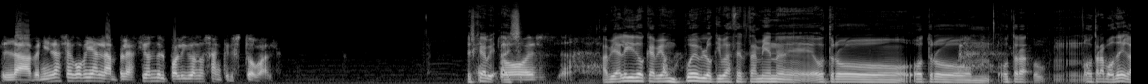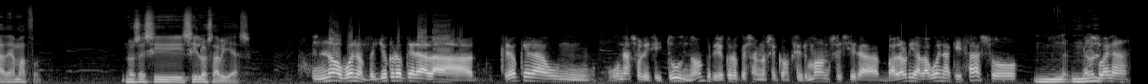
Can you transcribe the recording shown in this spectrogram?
la Avenida Segovia, en la ampliación del polígono San Cristóbal. Es que había, leído que había un pueblo que iba a hacer también eh, otro, otro, otra, otra bodega de Amazon. No sé si, si lo sabías. No, bueno, pues yo creo que era la, creo que era una solicitud, ¿no? Pero yo creo que eso no se confirmó. No sé si era Valoria la Buena, quizás, o no, suena.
